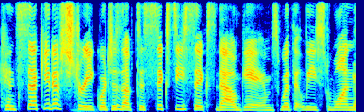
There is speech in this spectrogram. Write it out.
consecutive streak, which is up to 66 now games with at least one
